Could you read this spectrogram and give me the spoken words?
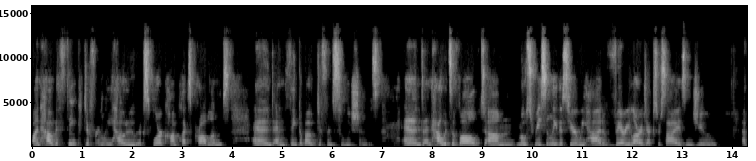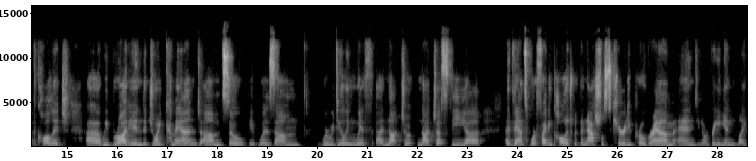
on how to think differently, how to explore complex problems, and and think about different solutions. And, and how it's evolved. Um, most recently this year, we had a very large exercise in June at the college uh, we brought in the Joint Command. Um, so it was um, we were dealing with uh, not, jo- not just the uh, Advanced Warfighting College, but the National Security Program, and you know, bringing in like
